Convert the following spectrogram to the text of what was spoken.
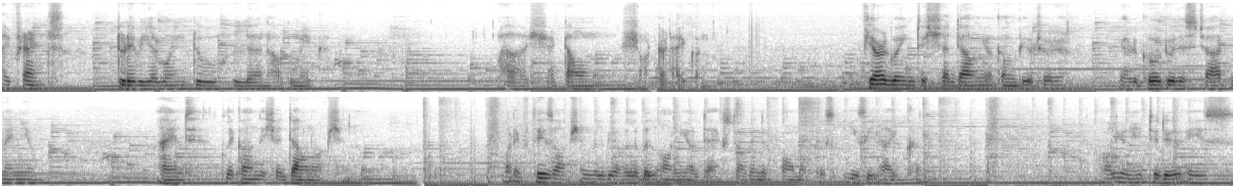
Hi friends, today we are going to learn how to make a shutdown shortcut icon. If you are going to shut down your computer, you have to go to the start menu and click on the shutdown option. What if this option will be available on your desktop in the form of this easy icon? All you need to do is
